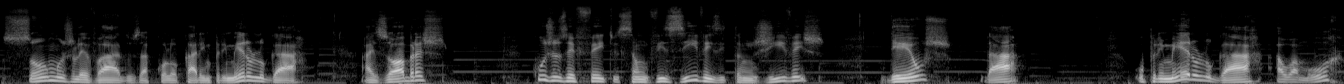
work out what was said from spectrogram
somos levados a colocar em primeiro lugar as obras, cujos efeitos são visíveis e tangíveis, Deus dá o primeiro lugar ao amor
